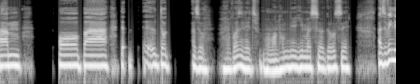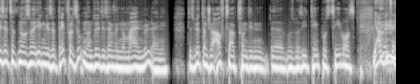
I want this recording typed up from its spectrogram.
Ähm, aber äh, da, also, ja, weiß ich nicht, wann haben wir jemals so eine große. Also wenn das jetzt noch so irgendwie so ein Trepfel Suppen, dann tue ich das einfach in normalen Müll rein. Das wird dann schon aufgesagt von den, äh, was weiß ich, Tempos, Cebos. Ja, wenn es ein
